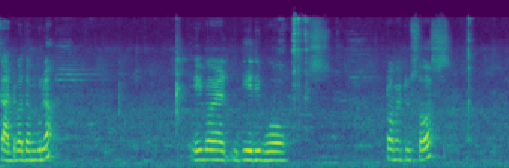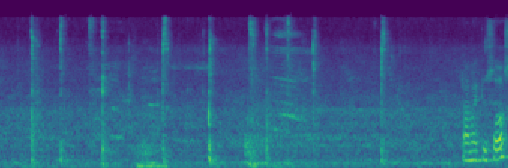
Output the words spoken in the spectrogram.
কাঠবাদামগুলো। এবার দিয়ে দিব টমেটো সস। Tomato sauce.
